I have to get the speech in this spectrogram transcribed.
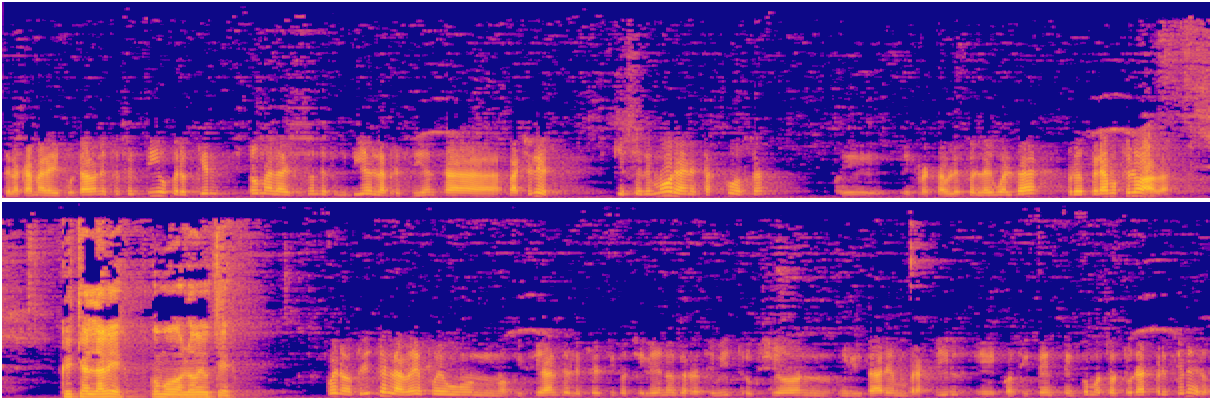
de la Cámara de Diputados en ese sentido, pero quien toma la decisión definitiva es la presidenta Bachelet, que se demora en estas cosas, eh, en restablecer la igualdad, pero esperamos que lo haga. Cristian Lavé, ¿cómo lo ve usted? Bueno, Cristian Lavé fue un oficial del ejército chileno que recibió instrucción militar en Brasil eh, consistente en cómo torturar prisioneros.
